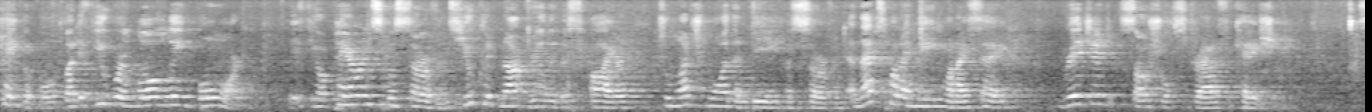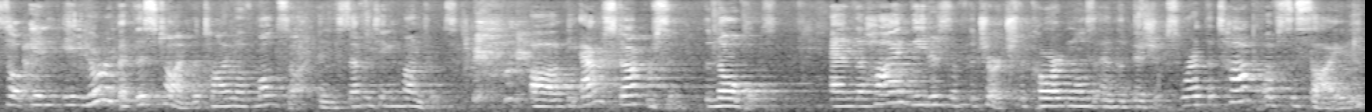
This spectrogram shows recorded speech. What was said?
capable, but if you were lowly born, if your parents were servants, you could not really aspire to much more than being a servant. And that's what I mean when I say rigid social stratification. So in, in Europe at this time, the time of Mozart in the 1700s, uh, the aristocracy, the nobles, and the high leaders of the church, the cardinals and the bishops, were at the top of society.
